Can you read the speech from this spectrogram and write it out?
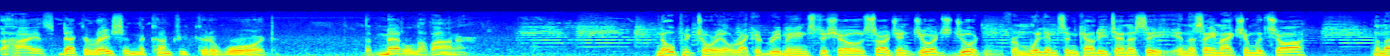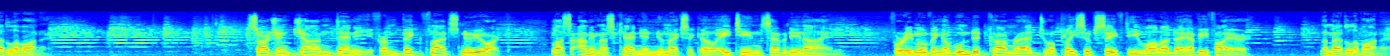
The highest decoration the country could award, the Medal of Honor. No pictorial record remains to show Sergeant George Jordan from Williamson County, Tennessee, in the same action with Shaw, the Medal of Honor. Sergeant John Denny from Big Flats, New York, Las Animas Canyon, New Mexico, 1879, for removing a wounded comrade to a place of safety while under heavy fire, the Medal of Honor.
